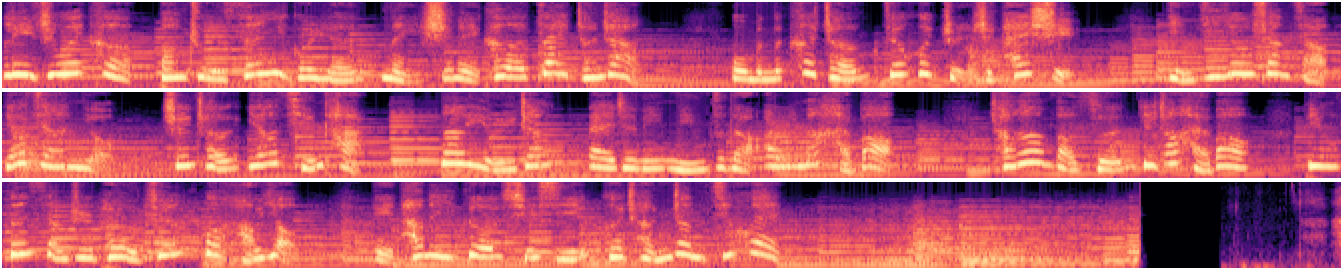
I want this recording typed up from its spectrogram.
荔枝微课帮助三亿国人每时每刻在成长。我们的课程将会准时开始，点击右上角邀请按钮，生成邀请卡，那里有一张带着您名字的二维码海报，长按保存这张海报，并分享至朋友圈或好友，给他们一个学习和成长的机会。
